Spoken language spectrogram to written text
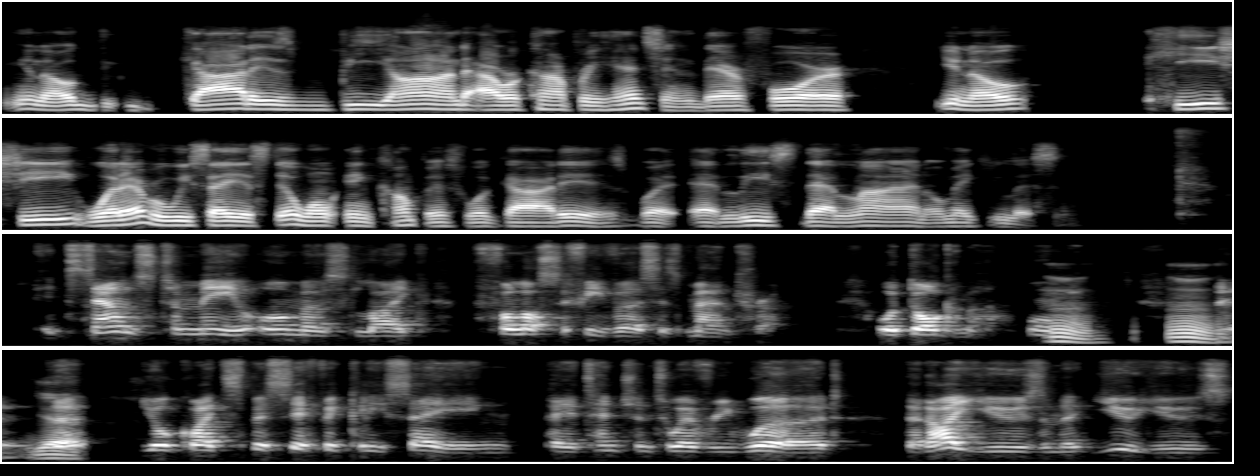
you know, God is beyond our comprehension. Therefore, you know, he, she, whatever we say, it still won't encompass what God is, but at least that line will make you listen. It sounds to me almost like philosophy versus mantra or dogma. Mm, mm, yeah. That you're quite specifically saying, pay attention to every word that I use and that you use,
